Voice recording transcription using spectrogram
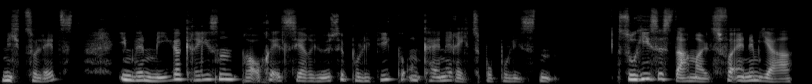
Nicht zuletzt, in den Megakrisen brauche es seriöse Politik und keine Rechtspopulisten. So hieß es damals, vor einem Jahr,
